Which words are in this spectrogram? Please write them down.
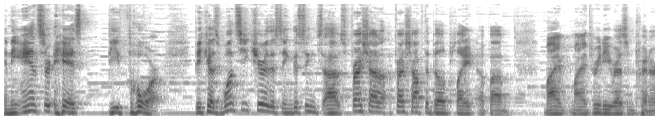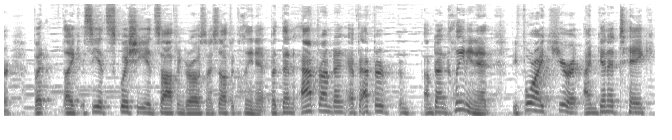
And the answer is before. Because once you cure this thing, this thing's uh, fresh out, fresh off the build plate of um, my my 3D resin printer. But like, see, it's squishy and soft and gross, and I still have to clean it. But then after I'm done, after I'm done cleaning it, before I cure it, I'm gonna take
